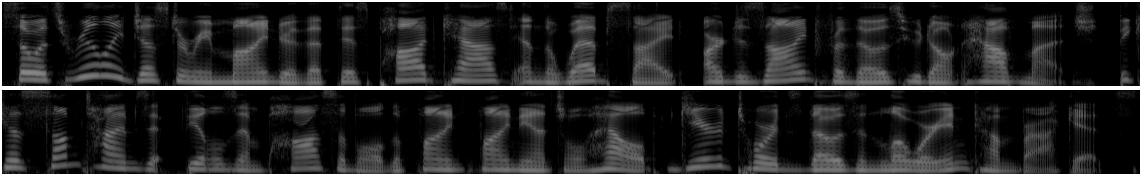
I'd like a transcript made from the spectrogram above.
So it's really just a reminder that this podcast and the website are designed for those who don't have much, because sometimes it feels impossible to find financial help geared towards those in lower income brackets.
